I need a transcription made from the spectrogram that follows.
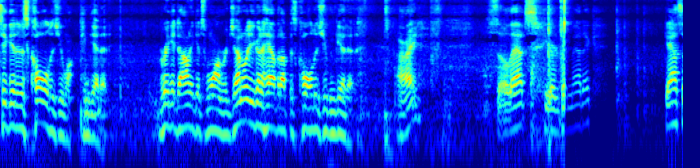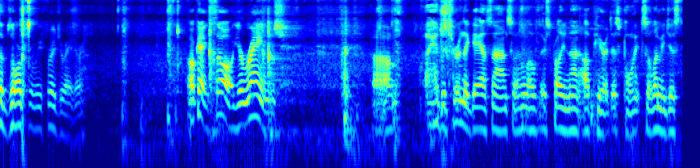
to get it as cold as you want, can get it. Bring it down, it gets warmer. Generally, you're going to have it up as cold as you can get it. All right? So that's your Dometic gas absorption refrigerator. Okay, so your range. Um, I had to turn the gas on, so I don't know if there's probably none up here at this point. So let me just,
